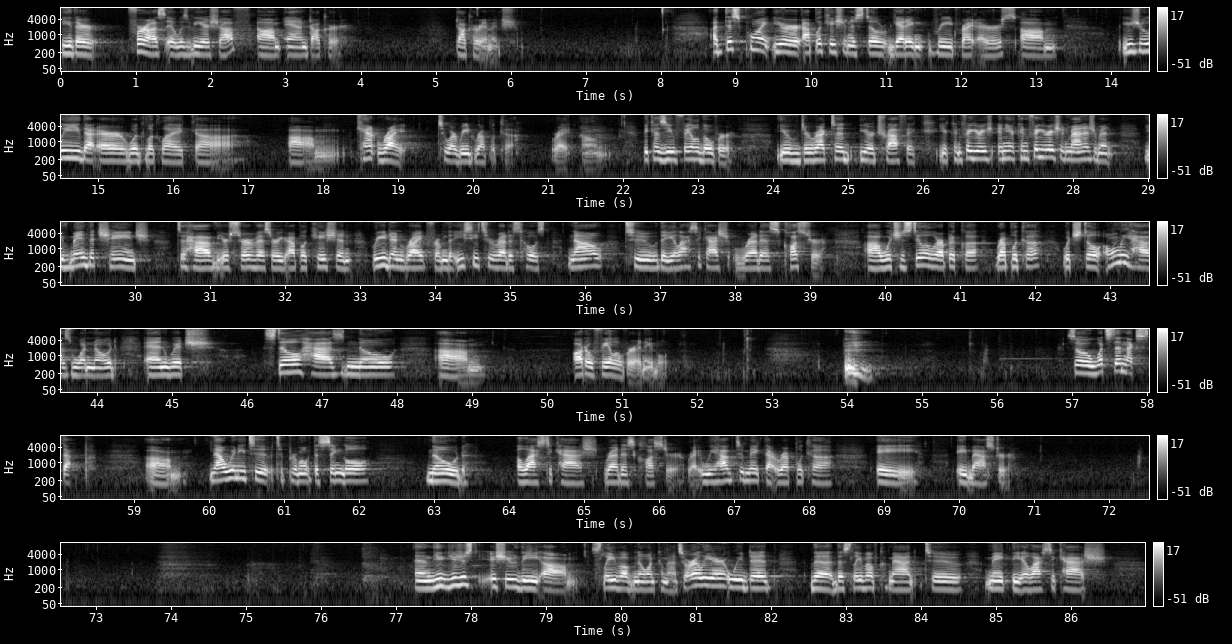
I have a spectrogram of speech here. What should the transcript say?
either for us, it was via Chef um, and Docker, Docker image. At this point, your application is still getting read-write errors. Um, usually that error would look like uh, um, can't write to a read replica, right? Um, because you failed over. You've directed your traffic, your configuration, in your configuration management, you've made the change to have your service or your application read and write from the EC2 Redis host. Now to the Elasticache Redis cluster, uh, which is still a replica, replica, which still only has one node and which still has no um, auto failover enabled. So what's the next step? Um, now we need to, to promote the single node Elasticache Redis cluster, right? We have to make that replica a, a master. And you, you just issue the um, slave of no one command. So earlier we did the, the slave of command to make the Elasticache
